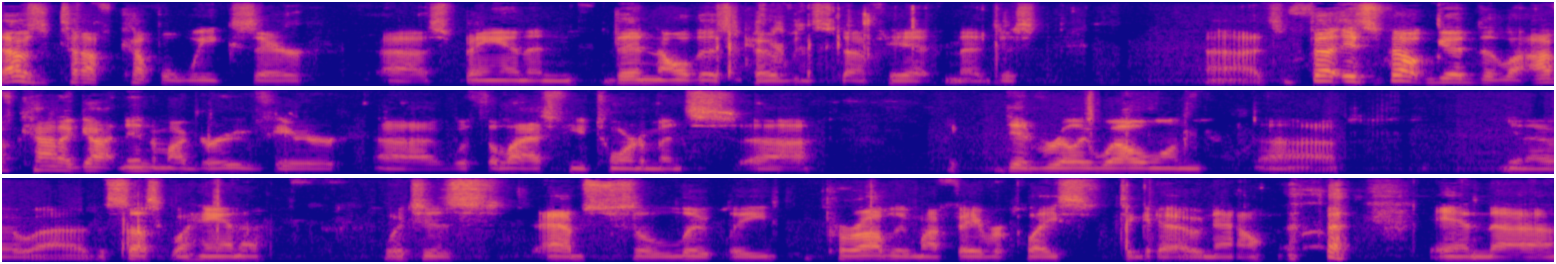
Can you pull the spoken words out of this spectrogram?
that was a tough couple weeks there uh, span, and then all this COVID stuff hit, and it just uh, it's felt it's felt good to. I've kind of gotten into my groove here uh, with the last few tournaments. Uh, did really well on, uh, you know, uh, the Susquehanna, which is absolutely probably my favorite place to go now, and uh,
